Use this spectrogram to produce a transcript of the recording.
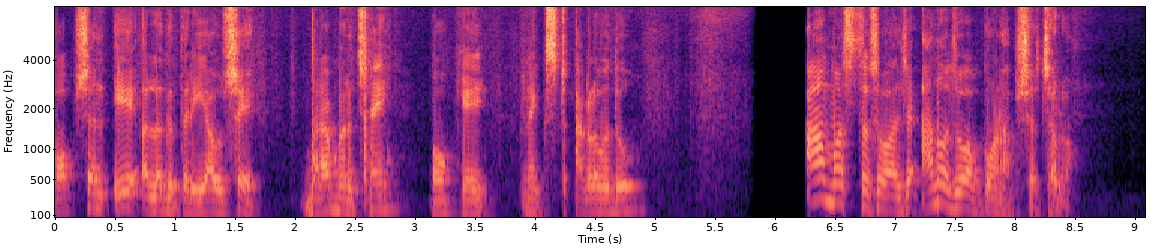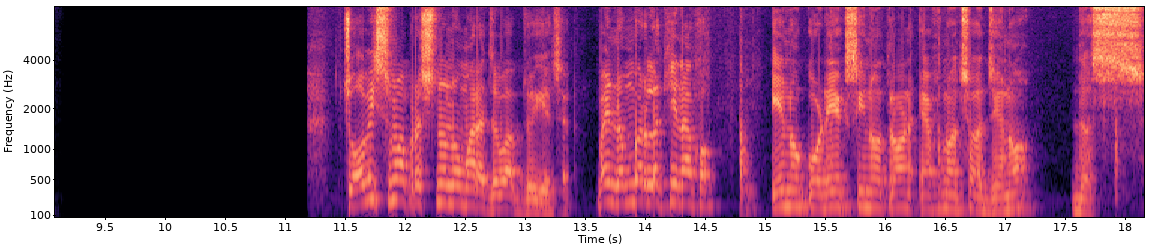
ઓપ્શન એ અલગ તરી આવશે. બરાબર છે? ઓકે નેક્સ્ટ આગળ વધો. આ મસ્ત સવાલ છે. આનો જવાબ કોણ આપશે? ચલો. ચોવીસમાં પ્રશ્નનો મારા જવાબ જોઈએ છે. ભાઈ નંબર લખી નાખો. એનો કોડ એક સી નો ત્રણ એફ નો છ જેનો દસ.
